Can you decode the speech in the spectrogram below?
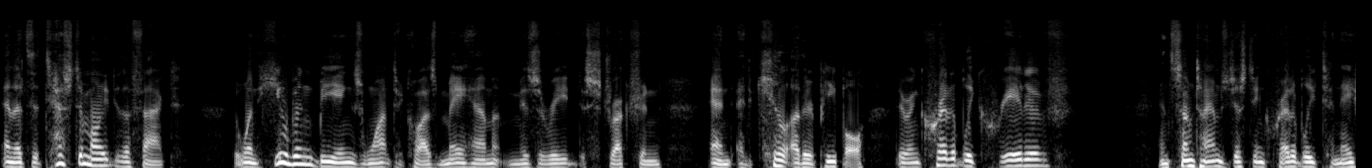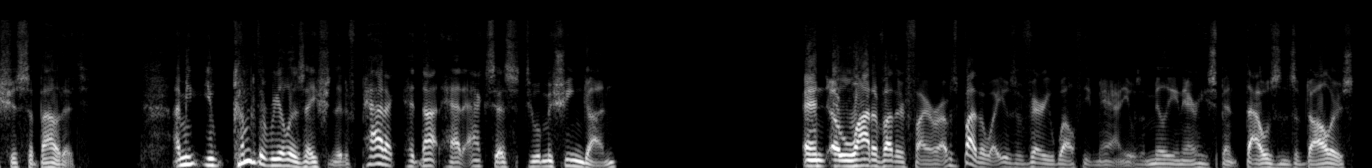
and it's a testimony to the fact that when human beings want to cause mayhem, misery, destruction, and, and kill other people, they're incredibly creative and sometimes just incredibly tenacious about it. I mean, you come to the realization that if Paddock had not had access to a machine gun and a lot of other firearms, by the way, he was a very wealthy man. He was a millionaire. He spent thousands of dollars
